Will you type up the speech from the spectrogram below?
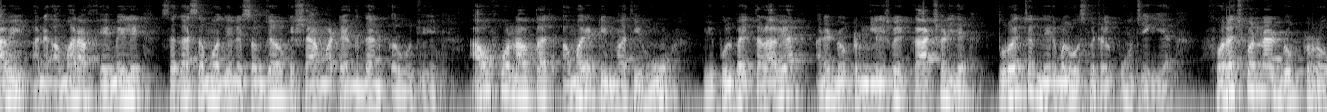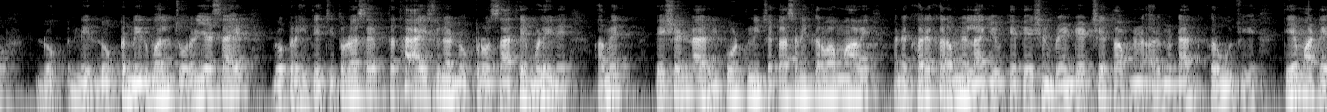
આવી અને અમારા ફેમિલી સગા સંબંધીઓને સમજાવો કે શા માટે અંગદાન કરવું જોઈએ. આવો ફોન આવતા જ અમારી ટીમમાંથી હું, વિપુલભાઈ તળાવ્યા અને ડૉક્ટર નિલેશભાઈ કાછડિયા તુરંત જ નિર્મલ હોસ્પિટલ પહોંચી ગયા. ફરજ પરના ડૉક્ટરો ડૉક્ટર નિર્મલ ચોરડિયા સાહેબ, ડૉક્ટર હિતેશ ચિત્રોડા સાહેબ તથા આઈસીયુના ડૉક્ટરો સાથે મળીને અમે પેશન્ટના રિપોર્ટની ચકાસણી કરવામાં આવી અને ખરેખર અમને લાગ્યું કે પેશન્ટ બ્રેન્ડેડ છે, તો આપણે અંગદાન કરવું જોઈએ. તે માટે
